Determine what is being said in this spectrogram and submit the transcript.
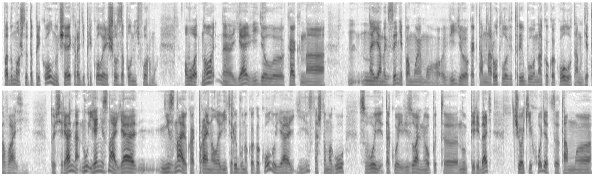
подумал, что это прикол, но человек ради прикола решил заполнить форму. Вот, но э, я видел, как на на Яндекс.Зене, по-моему, видео, как там народ ловит рыбу на Кока-Колу там где-то в Азии. То есть реально, ну, я не знаю, я не знаю, как правильно ловить рыбу на Кока-Колу. Я единственное, что могу свой такой визуальный опыт, э, ну, передать. Чуваки ходят, э, там, э,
